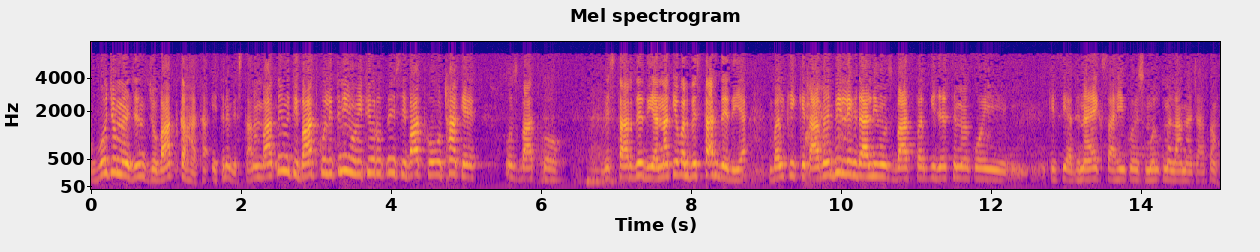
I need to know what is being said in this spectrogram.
वो जो मैं जिन, जो बात कहा था, इतने विस्तार में बात नहीं हुई थी, बात कुल इतनी हुई थी और उतनी सी बात को उठा के उस बात को विस्तार दे दिया न केवल विस्तार दे दिया बल्कि किताबें भी लिख डाली उस बात पर कि जैसे मैं कोई किसी अधिनायक शाही को इस मुल्क में लाना चाहता हूँ?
